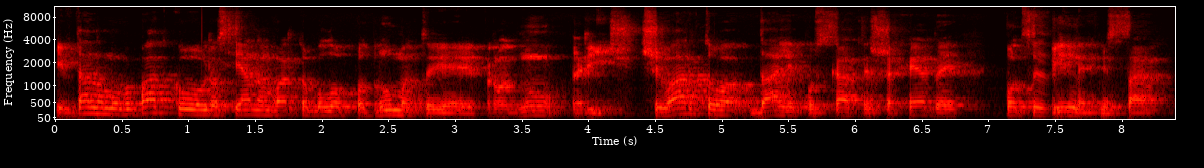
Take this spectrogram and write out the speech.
І в даному випадку росіянам варто було подумати про одну річ: чи варто далі пускати шахеди по цивільних містах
